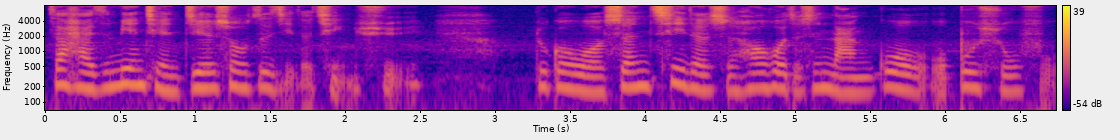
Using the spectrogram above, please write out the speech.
在孩子面前接受自己的情绪。如果我生气的时候，或者是难过，我不舒服，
